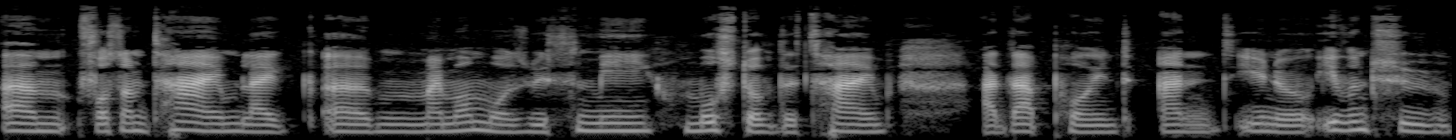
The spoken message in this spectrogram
um, for some time, like um, my mom was with me most of the time at that point, and you know, even to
